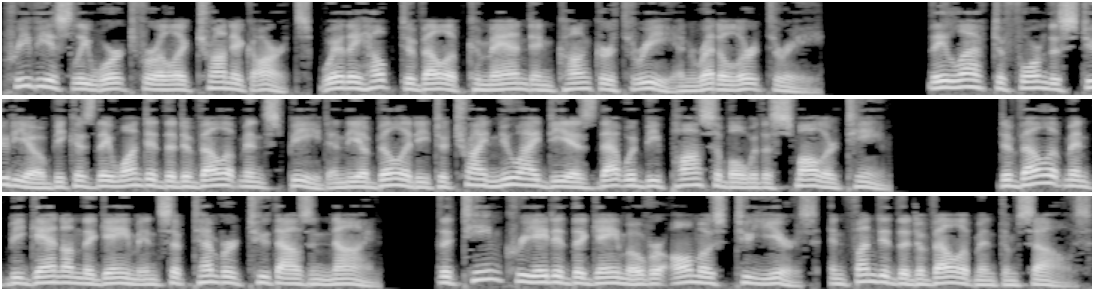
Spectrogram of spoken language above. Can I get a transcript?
previously worked for Electronic Arts, where they helped develop Command & Conquer 3 and Red Alert 3. They left to form the studio because they wanted the development speed and the ability to try new ideas that would be possible with a smaller team. Development began on the game in September 2009. The team created the game over almost two years, and funded the development themselves.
